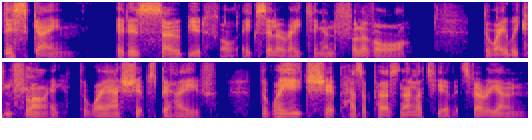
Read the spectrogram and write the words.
this game, it is so beautiful, exhilarating, and full of awe. The way we can fly, the way our ships behave." The way each ship has a personality of its very own,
